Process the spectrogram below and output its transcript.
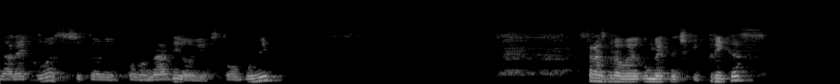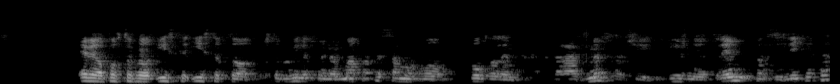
нарекува, со сите овие колонади, овие столбови. Се е уметнички приказ. Еве повторно исто, истото што го видавме на мапата, само во поголем размер, значи јужниот рем, базиликата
